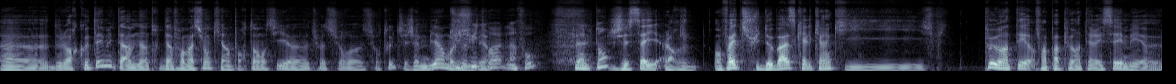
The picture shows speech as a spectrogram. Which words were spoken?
euh, de leur côté, mais t'as amené un truc d'information qui est important aussi, euh, tu vois, sur, euh, sur Twitch. Et j'aime bien, moi, Tu suis bien. toi l'info? Tu as le temps? J'essaye. Alors, je- en fait, je suis de base quelqu'un qui peu intér... enfin pas peu intéressé, mais euh,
